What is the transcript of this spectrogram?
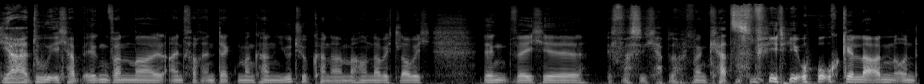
Ja, du, ich habe irgendwann mal einfach entdeckt, man kann einen YouTube-Kanal machen. Und da habe ich, glaube ich, irgendwelche ich weiß, ich habe mal ein Katzenvideo hochgeladen und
